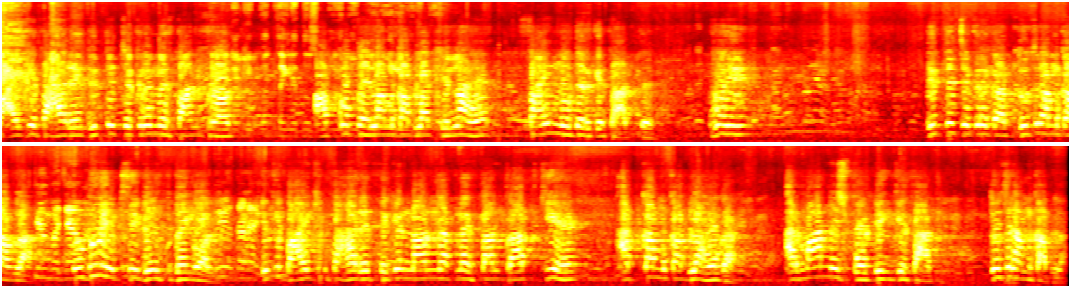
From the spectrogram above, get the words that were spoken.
भाई के सहारे द्वितीय चक्र में स्थान प्राप्त। आपको पहला मुकाबला खेलना है साइन मोटर के साथ। वही द्वितीय चक्र का दूसरा मुकाबला टूडू एफसी वेस्ट बंगाल क्योंकि भाई बाइक के सहारे सेकेंड नाम में अपना स्थान प्राप्त किए हैं। आपका मुकाबला होगा अरमान स्पोर्टिंग के साथ, दूसरा मुकाबला।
